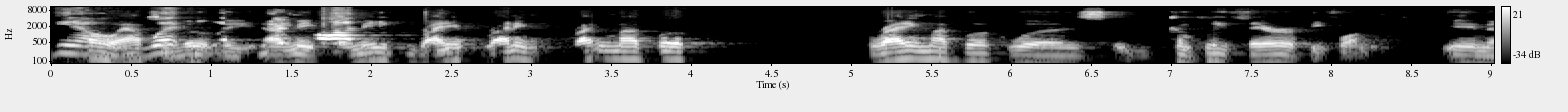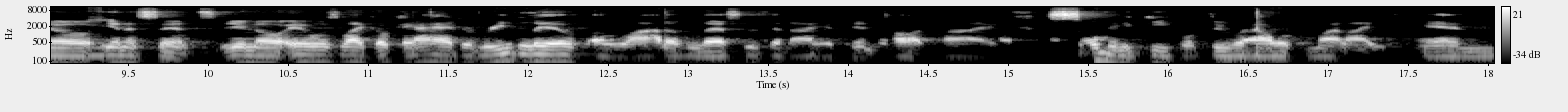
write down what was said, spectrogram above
you know, oh, absolutely. What, what I mean, for me, writing writing writing my book writing my book was complete therapy for me you know mm-hmm. in a sense. You know it was like okay i had to relive a lot of lessons that i had been taught by so many people throughout my life. And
